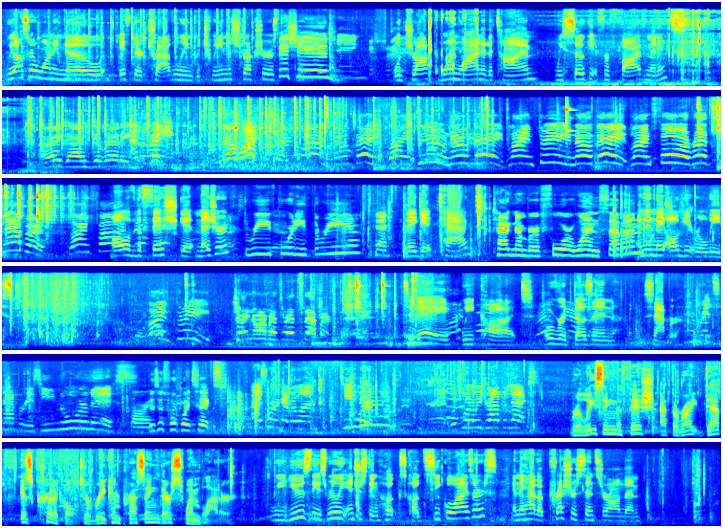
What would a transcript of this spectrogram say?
We also want to know if they're traveling between the structures. Fishing! We'll drop one line at a time. We soak it for five minutes. All right, guys, get ready. Get ready. We got lights. One, no bait. Line two, no bait. Line three, no bait. Line four, red snapper. Line five. All of the fish get measured. 343. Okay. They get tagged. Tag number 417. And then they all get released. Line three, ginormous red snapper. Today, we caught over a dozen snapper. The red snapper is enormous. Sorry. This is 4.6. Nice work, everyone. Teamwork. All right, which one are we dropping next? Releasing the fish at the right depth is critical to recompressing their swim bladder. We use these really interesting hooks called SeaQualizers, and they have a pressure sensor on them.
